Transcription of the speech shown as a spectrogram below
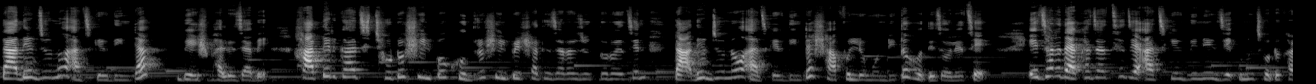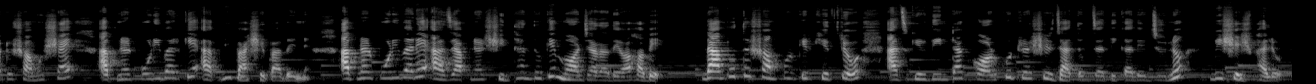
তাদের জন্য আজকের দিনটা বেশ ভালো যাবে। হাতের কাজ ছোট শিল্প, ক্ষুদ্র শিল্পের সাথে যারা যুক্ত রয়েছেন, তাদের জন্য আজকের দিনটা সাফল্যমণ্ডিত হতে চলেছে। এছাড়া দেখা যাচ্ছে যে আজকের দিনের যে কোনো ছোটখাটো সমস্যায় আপনার পরিবারকে আপনি পাশে পাবেন। আপনার পরিবারে আজ আপনার সিদ্ধান্তকে মর্যাদা দেওয়া হবে। দাম্পত্য সম্পর্কের ক্ষেত্রেও আজকের দিনটা কর্কট রাশির জাতক জাতিকাদের জন্য বিশেষ ভালো।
